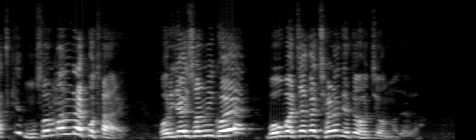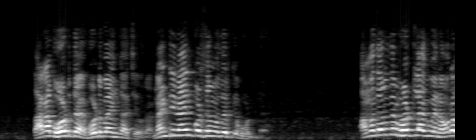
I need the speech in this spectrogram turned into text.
আজকে মুসলমানরা কোথায়? পরিযায়ী শ্রমিক হয়ে বউ বাচ্চাকে ছেড়ে যেতে হচ্ছে অন্য জায়গা তারা ভোট দেয়, ভোট ব্যাংক আছে ওরা। নাইনটি নাইন পার্সেন্ট ওদেরকে ভোট দেয়। আমাদের ওদের ভোট লাগবে না, ওরা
